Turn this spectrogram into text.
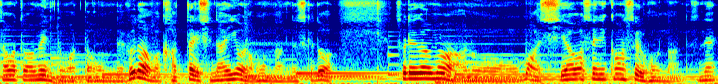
たまたま目に留まった本で普段は買ったりしないような本なんですけどそれが、まああのまあ、幸せに関する本なんですね。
